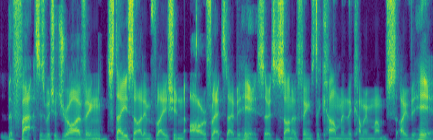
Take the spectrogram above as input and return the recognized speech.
the factors which are driving stateside inflation are reflected over here. So it's a sign of things to come in the coming months over here.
